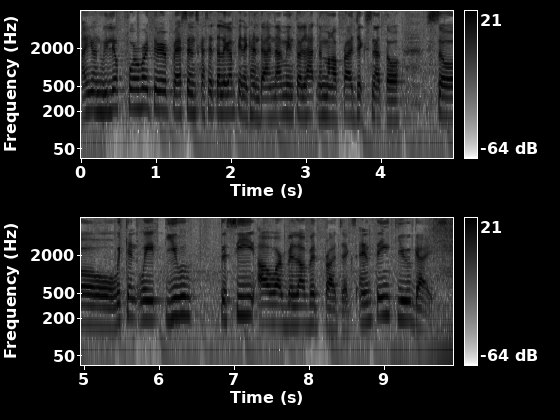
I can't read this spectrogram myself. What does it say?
ayun, we look forward to your presence kasi talagang pinaghandaan namin to lahat ng mga projects na to. So, we can't wait you to see our beloved projects. And thank you guys.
